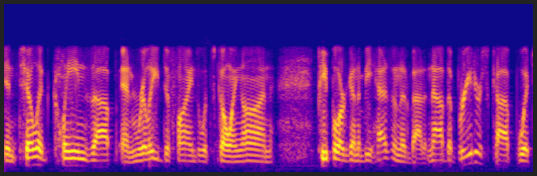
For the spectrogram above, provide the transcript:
until it cleans up and really defines what's going on, people are going to be hesitant about it. Now, the Breeders' Cup, which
